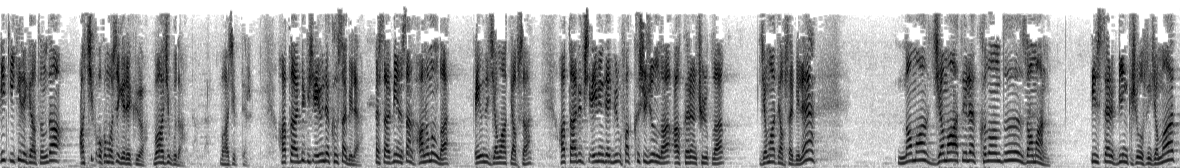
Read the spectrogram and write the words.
ilk iki rekatında açık okuması gerekiyor. Vacip bu da. Vaciptir. Hatta bir kişi evinde kılsa bile mesela bir insan hanımınla evinde cemaat yapsa hatta bir kişi evinde bir ufak kız çocuğunla akveren çocukla cemaat yapsa bile namaz cemaat ile kılındığı zaman ister bin kişi olsun cemaat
